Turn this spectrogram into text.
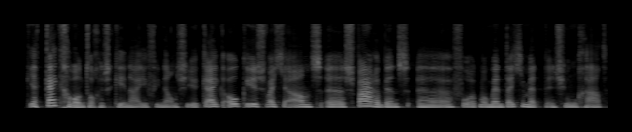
ja, kijk gewoon toch eens een keer naar je financiën. Kijk ook eens wat je aan het eh, sparen bent eh, voor het moment dat je met pensioen gaat.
